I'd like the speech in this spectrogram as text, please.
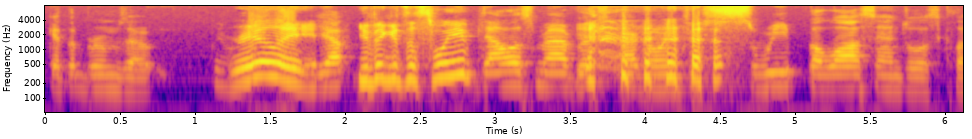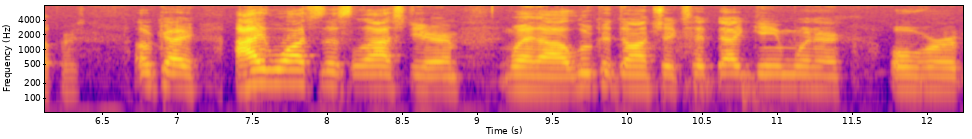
Get the brooms out. Really? Yep. You think it's a sweep? Dallas Mavericks are going to sweep the Los Angeles Clippers. Okay, I watched this last year when uh, Luka Doncic hit that game winner over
